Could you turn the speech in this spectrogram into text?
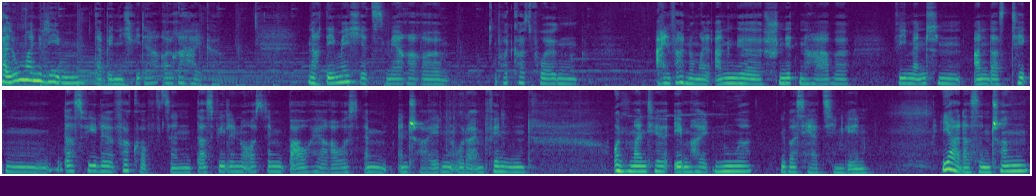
Hallo meine Lieben, da bin ich wieder, eure Heike. Nachdem ich jetzt mehrere Podcast-Folgen einfach nur mal angeschnitten habe, wie Menschen anders ticken, dass viele verkopft sind, dass viele nur aus dem Bauch heraus entscheiden oder empfinden und manche eben halt nur übers Herzchen gehen. Ja, das sind schon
